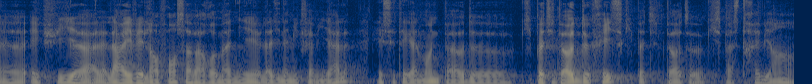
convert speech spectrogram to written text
Euh, et puis à l'arrivée de l'enfant, ça va remanier la dynamique familiale. Et c'est également une période qui peut être une période de crise, qui peut être une période qui se passe très bien,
